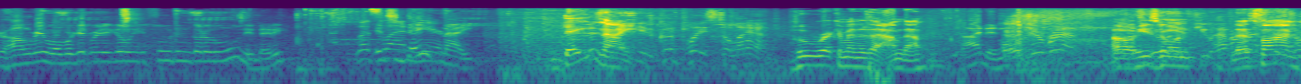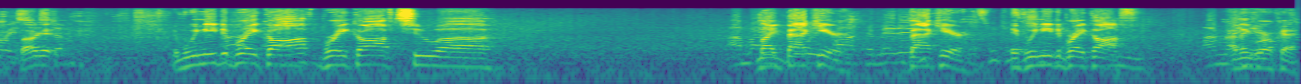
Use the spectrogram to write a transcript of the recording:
You're hungry? Well, we're getting ready to go eat food and go to a movie, baby. Let's It's land date here. night. Date This night. might a good place to land. Who recommended that? I'm down. I didn't. Hold your breath. Oh, he's going. if you have a That's fine. respiratory Fuck it. If we need to break off, break off to uh, I'm like back here, back here. If we need to break off, I'm I right think we're okay.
